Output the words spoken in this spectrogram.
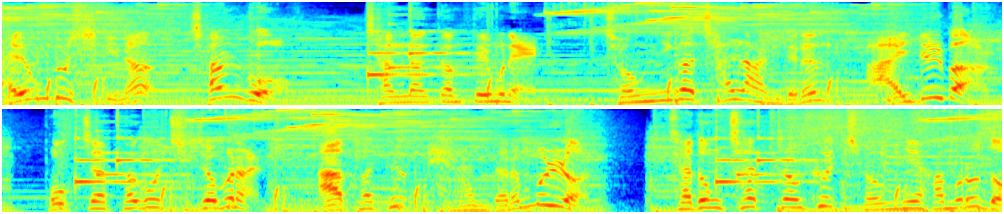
다용도실이나 창고 장난감 때문에 정리가 잘 안 되는 아이들 방 복잡하고 지저분한 아파트 베란다는 물론 자동차 트렁크 정리함으로도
